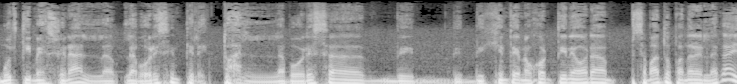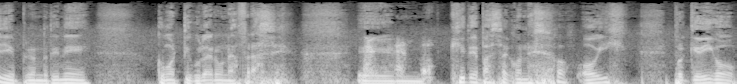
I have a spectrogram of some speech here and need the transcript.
multidimensional? La, pobreza intelectual, la pobreza de, gente que a lo mejor tiene ahora zapatos para andar en la calle, pero no tiene cómo articular una frase. Eh, ¿Qué te pasa con eso hoy? Porque digo,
